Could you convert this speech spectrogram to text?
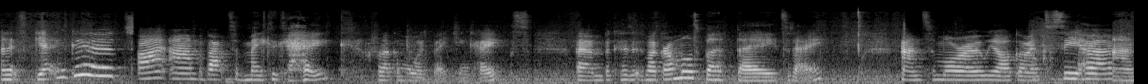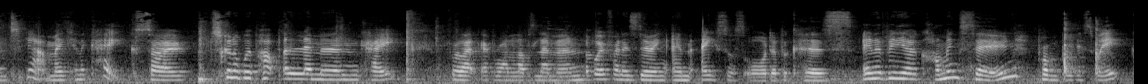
And it's getting good. I am about to make a cake. I feel like I'm always baking cakes. Um, because it's my grandma's birthday today and tomorrow we are going to see her and yeah making a cake so I'm just gonna whip up a lemon cake I feel like everyone loves lemon my boyfriend is doing an ASOS order because in a video coming soon probably this week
